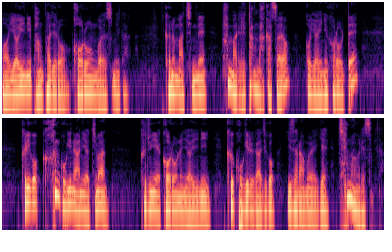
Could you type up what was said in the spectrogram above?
어, 여인이 방파제로 걸어온 거였습니다. 그는 마침내 한 마리를 딱 낚았어요. 그 여인이 걸어올 때. 그리고 큰 고기는 아니었지만 그 중에 걸어오는 여인이 그 고기를 가지고 이 사람에게 책망을 했습니다.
